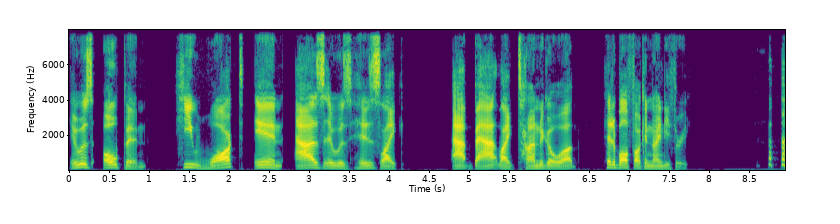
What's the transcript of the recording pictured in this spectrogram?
It was open. He walked in as it was his like at bat, like time to go up, hit a ball fucking 93.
